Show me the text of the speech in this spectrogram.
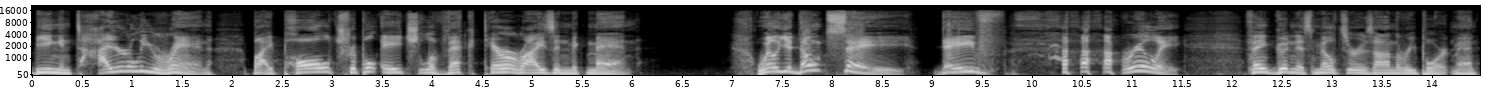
being entirely ran by Paul Triple H Levesque terrorizing McMahon. Well, you don't say, Dave. really? Thank goodness Meltzer is on the report, man.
